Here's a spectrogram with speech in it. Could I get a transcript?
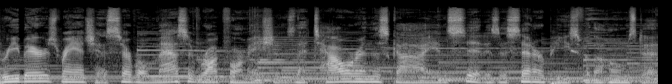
Three Bears Ranch has several massive rock formations that tower in the sky and sit as a centerpiece for the homestead.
